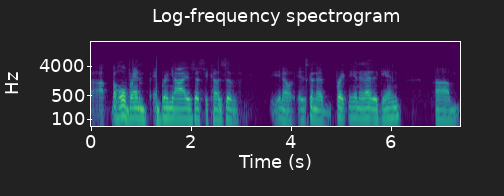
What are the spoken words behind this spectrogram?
uh, the whole brand and bring in eyes just because of you know it's going to break the internet again. Um,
